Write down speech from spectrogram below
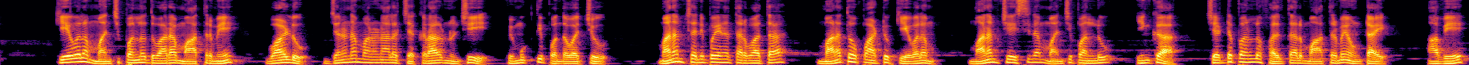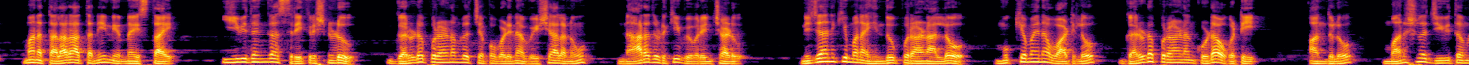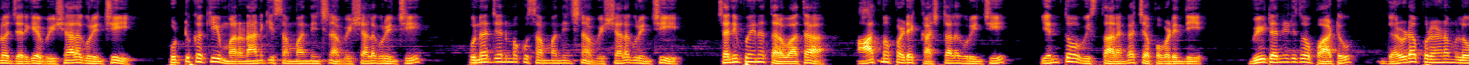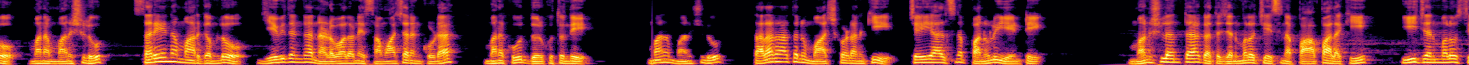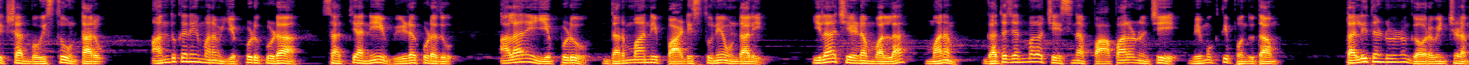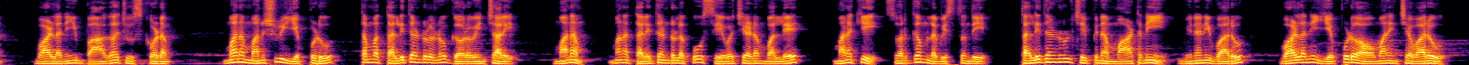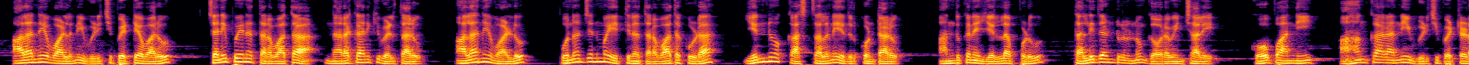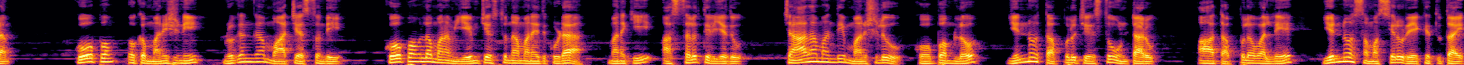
కేవలం మంచి పనుల ద్వారా మాత్రమే వాళ్ళు జనన మరణాల చక్రాల నుంచి విముక్తి పొందవచ్చు. మనం చనిపోయిన తర్వాత మనతో పాటు కేవలం మనం చేసిన మంచి పనులు ఇంకా చెడ్డ పనుల ఫలితాలు మాత్రమే ఉంటాయి. అవే మన తలరాతని నిర్ణయిస్తాయి. ఈ విధంగా శ్రీకృష్ణుడు గరుడ పురాణంలో చెప్పబడిన విషయాలను నారదుడికి వివరించాడు. నిజానికి మన హిందూ పురాణాల్లో ముఖ్యమైన వాటిలో గరుడ పురాణం కూడా ఒకటి. అందులో మనుషుల జీవితంలో జరిగే విషయాల గురించి పుట్టుకకి మరణానికి సంబంధించిన విషయాల గురించి పునర్జన్మకు సంబంధించిన విషయాల గురించి చనిపోయిన తర్వాత ఆత్మ పడే కష్టాల గురించి ఎంతో విస్తారంగా చెప్పబడింది. వీటన్నిటితో పాటు గరుడ పురాణంలో మన మనుషులు సరైన మార్గంలో ఏ విధంగా నడవాలనే సమాచారం కూడా మనకు దొరుకుతుంది. మన మనుషులు తలరాతను మార్చుకోవడానికి చేయాల్సిన పనులు ఏంటి? మనుషులంతా గత జన్మలో చేసిన పాపాలకి ఈ జన్మలో శిక్ష అనుభవిస్తూ ఉంటారు. అందుకనే మనం ఎప్పుడు కూడా సత్యాన్ని వీడకూడదు. అలానే ఎప్పుడూ ధర్మాన్ని పాటిస్తూనే ఉండాలి. ఇలా చేయడం వల్ల మనం గత జన్మలో చేసిన పాపాల నుంచి విముక్తి పొందుతాం. తల్లిదండ్రులను గౌరవించడం వాళ్ళని బాగా చూసుకోవడం. మన మనుషులు ఎప్పుడూ తమ తల్లిదండ్రులను గౌరవించాలి. మనం మన తల్లిదండ్రులకు సేవ చేయడం వల్లే మనకి స్వర్గం లభిస్తుంది. తల్లిదండ్రులు చెప్పిన మాటని వినని వారు వాళ్ళని ఎప్పుడు అవమానించేవారు అలానే వాళ్ళని విడిచిపెట్టేవారు చనిపోయిన తర్వాత నరకానికి వెళ్తారు. అలానే వాళ్ళు పునర్జన్మ ఎత్తిన తర్వాత కూడా ఎన్నో కష్టాలను ఎదుర్కొంటారు. అందుకనే ఎల్లప్పుడూ తల్లిదండ్రులను గౌరవించాలి. కోపాన్ని అహంకారాన్ని విడిచిపెట్టడం. కోపం ఒక మనిషిని మృగంగా మార్చేస్తుంది. కోపంలో మనం ఏం చేస్తున్నామనేది కూడా మనకి అస్సలు తెలియదు. చాలామంది మనుషులు కోపంలో ఎన్నో తప్పులు చేస్తూ ఉంటారు. ఆ తప్పుల వల్లే ఎన్నో సమస్యలు రేకెత్తుతాయి.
